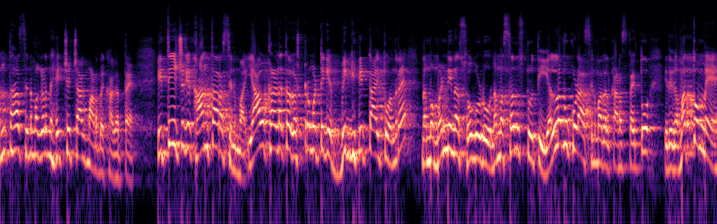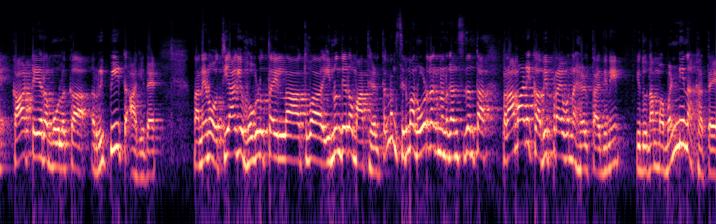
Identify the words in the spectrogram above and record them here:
ಅಂತಹ ಸಿನಿಮಾಗಳನ್ನು ಹೆಚ್ಚೆಚ್ಚಾಗಿ ಮಾಡಬೇಕಾಗತ್ತೆ. ಇತ್ತೀಚೆಗೆ ಕಾಂತಾರ ಸಿನಿಮಾ, ಯಾವ ಕಾರಣಕ್ಕಾಗಿ ಅಷ್ಟರ ಮಟ್ಟಿಗೆ ಬಿಗ್ ಹಿಟ್ ಆಯಿತು ಅಂದರೆ ನಮ್ಮ ಮಣ್ಣಿನ ಸೊಗಡು, ನಮ್ಮ ಸಂಸ್ಕೃತಿ ಎಲ್ಲವೂ ಕೂಡ ಆ ಸಿನಿಮಾದಲ್ಲಿ ಕಾಣಿಸ್ತಾ ಇತ್ತು. ಇದೀಗ ಮತ್ತೊಮ್ಮೆ ಕಾಟೇರ ಮೂಲಕ ರಿಪೀಟ್ ಆಗಿದೆ. ನಾನೇನೋ ಅತಿಯಾಗಿ ಹೊಗಳುತ್ತಾ ಇಲ್ಲ ಅಥವಾ ಇನ್ನೊಂದೇನೋ ಮಾತು ಹೇಳ್ತಾರೆ. ನಂಗೆ ಸಿನಿಮಾ ನೋಡಿದಾಗ ನನಗೆ ಅನಿಸಿದಂಥ ಪ್ರಾಮಾಣಿಕ ಅಭಿಪ್ರಾಯವನ್ನು ಹೇಳ್ತಾ ಇದ್ದೀನಿ. ಇದು ನಮ್ಮ ಮಣ್ಣಿನ ಕತೆ,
